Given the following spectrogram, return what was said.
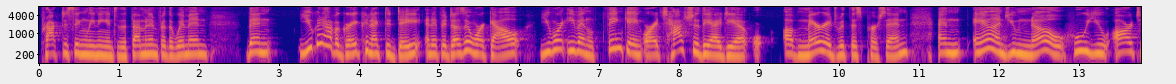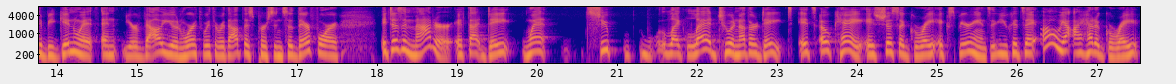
practicing leaning into the feminine for the women, then you could have a great connected date. And if it doesn't work out, you weren't even thinking or attached to the idea of marriage with this person and and you know who you are to begin with and your value and worth with or without this person so therefore it doesn't matter if that date went super like led to another date. It's okay. It's just a great experience. You could say, "Oh yeah, I had a great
